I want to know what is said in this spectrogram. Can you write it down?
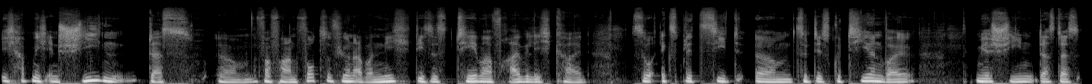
Ich habe mich entschieden, das ähm, Verfahren fortzuführen, aber nicht dieses Thema Freiwilligkeit so explizit ähm, zu diskutieren, weil mir schien, dass das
